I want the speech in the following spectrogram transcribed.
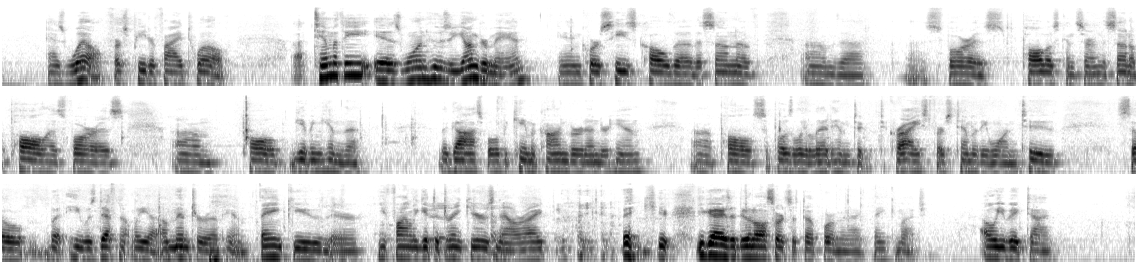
as well. 1 Peter 5.12. Uh, Timothy is one who's a younger man, and of course he's called uh, the son of um, the, as far as Paul is concerned, the son of Paul as far as um, Paul giving him the, the gospel, became a convert under him. Uh, Paul supposedly led him to, to Christ, 1 Timothy 1 2. So, but he was definitely a, a mentor of him. Thank you there. You finally get to drink yours now, right? Thank you. You guys are doing all sorts of stuff for me tonight. Thank you much. Oh, you big time.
